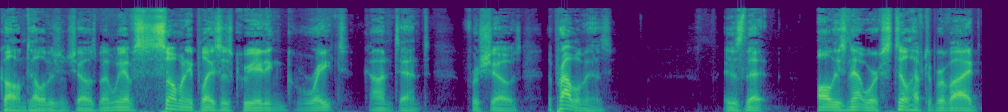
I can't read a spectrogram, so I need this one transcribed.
call them television shows. But we have so many places creating great content for shows. The problem is, is that all these networks still have to provide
